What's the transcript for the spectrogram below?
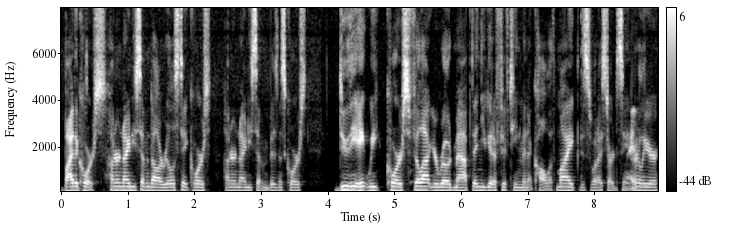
buy the course $197 real estate course, 197 business course. Do the eight week course, fill out your roadmap. Then you get a 15 minute call with Mike. This is what I started saying right. earlier.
